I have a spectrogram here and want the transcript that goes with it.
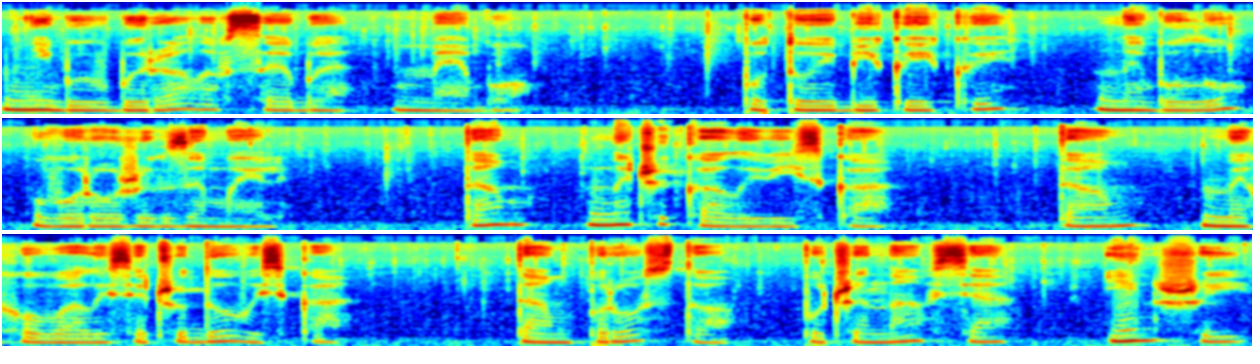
ніби вбирала в себе небо. По той бік ріки не було ворожих земель. Там не чекали війська, там не ховалися чудовиська, там просто починався інший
